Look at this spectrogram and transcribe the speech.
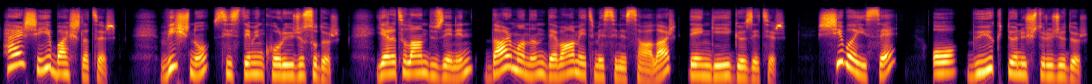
her şeyi başlatır. Vishnu, sistemin koruyucusudur. Yaratılan düzenin, Dharma'nın devam etmesini sağlar, dengeyi gözetir. Shiva ise, o büyük dönüştürücüdür.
